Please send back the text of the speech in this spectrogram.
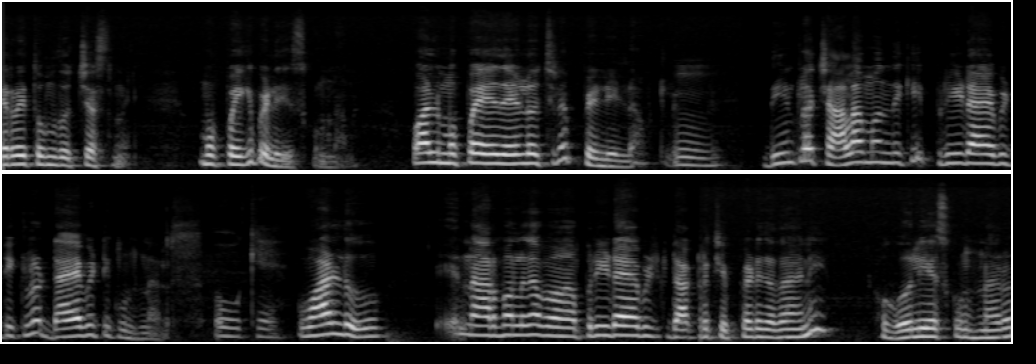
ఇరవై తొమ్మిది వచ్చేస్తుంది. ముప్పైకి పెళ్ళి చేసుకున్నాను వాళ్ళు ముప్పై ఐదేళ్ళు వచ్చినా పెళ్ళిళ్ళు అవ్వట్లేదు. ఉమ్, దీంట్లో చాలామందికి ప్రీ డయాబెటిక్లో డయాబెటిక్ ఉంటున్నారు. ఓకే. వాళ్ళు నార్మల్గా ప్రీ డయాబెటిక్ డాక్టర్ చెప్పాడు కదా అని ఒక గోళీ వేసుకుంటున్నారు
